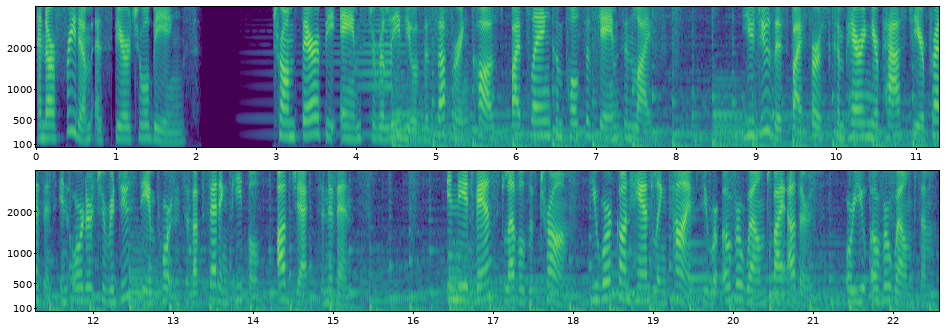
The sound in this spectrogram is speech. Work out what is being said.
and our freedom as spiritual beings. TROM therapy aims to relieve you of the suffering caused by playing compulsive games in life. You do this by first comparing your past to your present in order to reduce the importance of upsetting people, objects, and events. In the advanced levels of TROM, you work on handling times you were overwhelmed by others, or you overwhelmed them.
